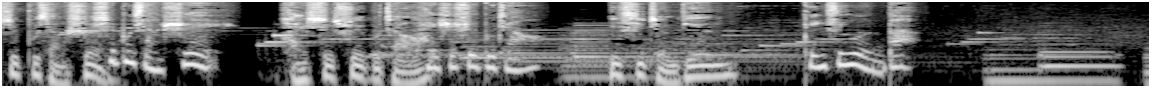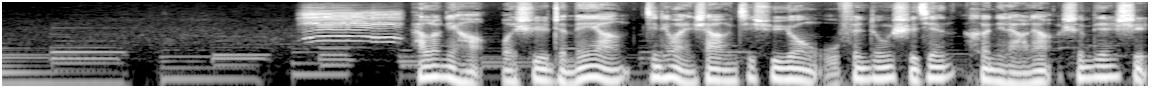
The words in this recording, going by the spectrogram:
是不想睡，是不想睡，还是睡不着？还是睡不着？一起枕边听新闻吧。Hello，你好，我是枕边羊。今天晚上继续用五分钟时间和你聊聊身边事。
